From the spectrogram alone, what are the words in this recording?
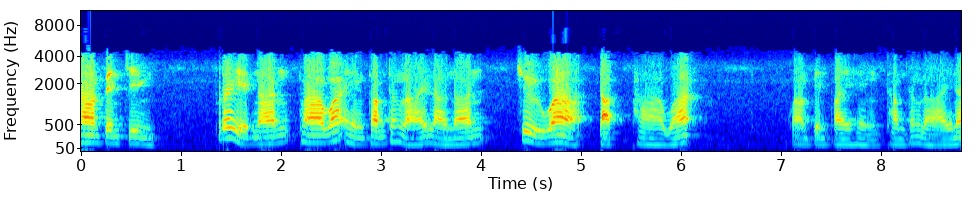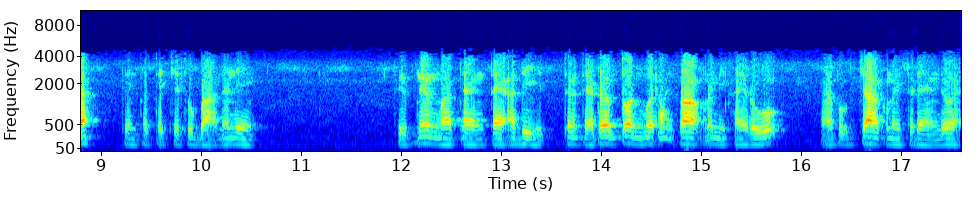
ตามเป็นจริง เพราะเหตุนั้นภาวะแห่งธรรมทั้งหลายเหล่านั้น ชื่อว่าตับภาวะ ความเป็นไปแห่งธรรมทั้งหลายนะเป็นปฏิจจตุบาทนั่นเองสืบเนื่องมาแต่งแต่อดีต ตั้งแต่เริ่มต้นเมื่อไหร่ก็ไม่มีใครรู้พระพุทธเจ้าก็ไม่แสดงด้วย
